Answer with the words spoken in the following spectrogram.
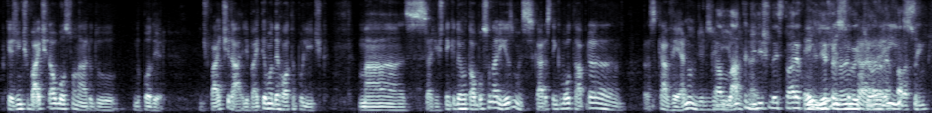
Porque a gente vai tirar o Bolsonaro do, do poder. A gente vai tirar, ele vai ter uma derrota política. Mas a gente tem que derrotar o bolsonarismo, esses caras têm que voltar para para as cavernas onde eles viviam. A lata né, de lixo da história, como é diria isso, Fernando Melchior, né? É Fala isso. sempre.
